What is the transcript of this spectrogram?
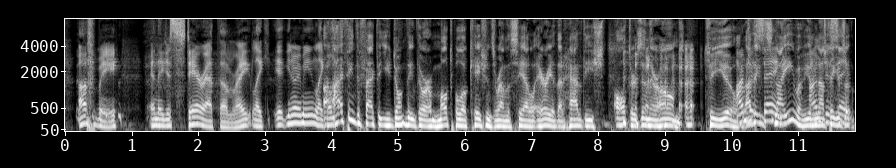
of me and they just stare at them, right? Like, it, you know what I mean? Like, I I think the fact that you don't think there are multiple locations around the Seattle area that have these altars in their homes to you, I think saying- it's naive of you I'm not think saying,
